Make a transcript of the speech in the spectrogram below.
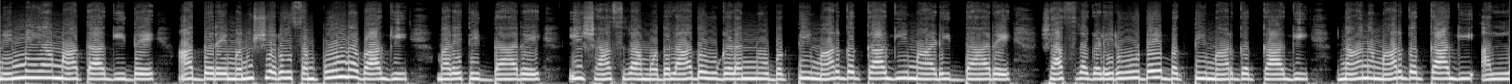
ನಿನ್ನೆಯ ಮಾತಾಗಿದೆ. ಆದರೆ ಮನುಷ್ಯರು ಸಂಪೂರ್ಣವಾಗಿ ಮರೆತಿದ್ದಾರೆ. ಈ ಶಾಸ್ತ್ರ ಮೊದಲಾದವುಗಳನ್ನು ಭಕ್ತಿ ಮಾರ್ಗಕ್ಕಾಗಿ ಮಾಡಿದ್ದಾರೆ. ಶಾಸ್ತ್ರಗಳಿರುವುದೇ ಭಕ್ತಿ ಮಾರ್ಗಕ್ಕಾಗಿ, ಜ್ಞಾನ ಮಾರ್ಗಕ್ಕಾಗಿ ಅಲ್ಲ.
